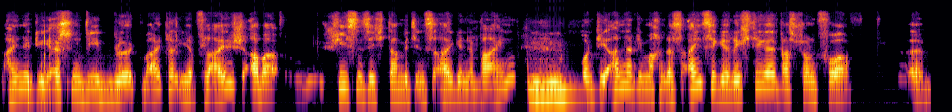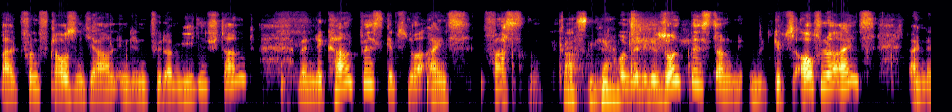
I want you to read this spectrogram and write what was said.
Eine, die essen wie blöd weiter ihr Fleisch, aber schießen sich damit ins eigene Bein. Mhm. Und die anderen, die machen das einzige Richtige, was schon vor äh, bald 5000 Jahren in den Pyramiden stand. Wenn du krank bist, gibt es nur eins, Fasten. Fasten ja. Und wenn du gesund bist, dann gibt es auch nur eins. Ein,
